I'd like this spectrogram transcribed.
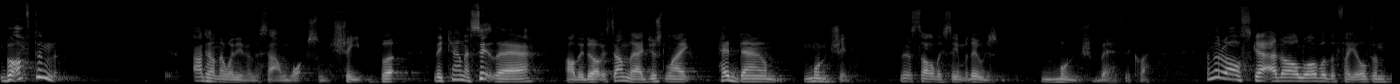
but often, I don't know whether you've ever sat and watched some sheep, but they kind of sit there, or they don't, they stand there just like head down, munching. That's all they seem to do, just munch, basically. And they're all scattered all over the field, and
